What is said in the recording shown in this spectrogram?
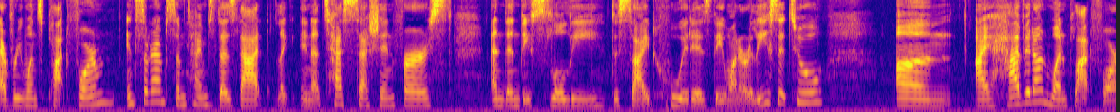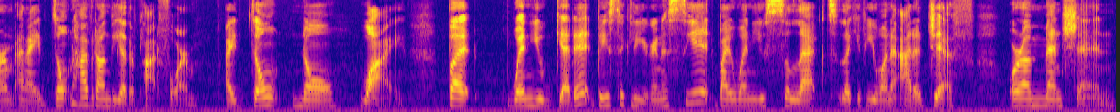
everyone's platform. Instagram sometimes does that like in a test session first, and then they slowly decide who it is they want to release it to. Um, I have it on one platform and I don't have it on the other platform. I don't know why. But when you get it, basically you're going to see it by when you select, like if you want to add a GIF or a mention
